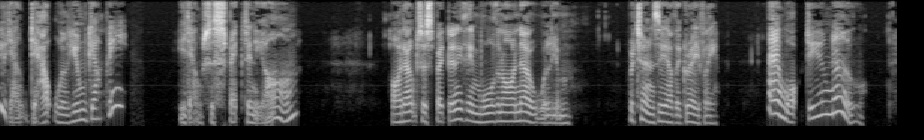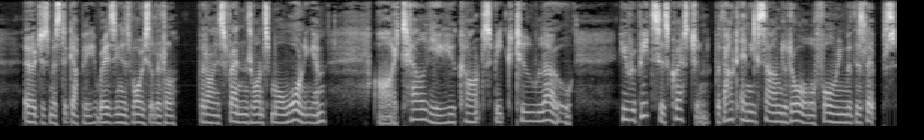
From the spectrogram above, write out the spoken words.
You don't doubt William Guppy? You don't suspect any harm? "I don't suspect anything more than I know, William," returns the other gravely. "And what do you know?" urges Mr. Guppy, raising his voice a little, but on his friend's once more warning him, "I tell you you can't speak too low," he repeats his question without any sound at all forming with his lips,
